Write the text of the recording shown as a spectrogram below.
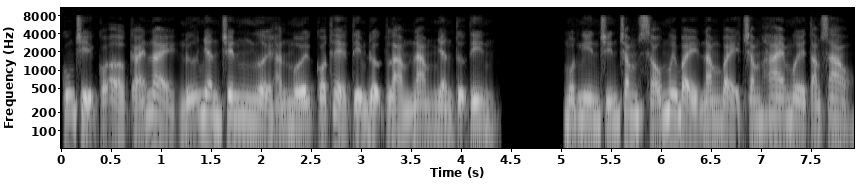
cũng chỉ có ở cái này nữ nhân trên người hắn mới có thể tìm được làm nam nhân tự tin. 1967 năm 728 sao.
